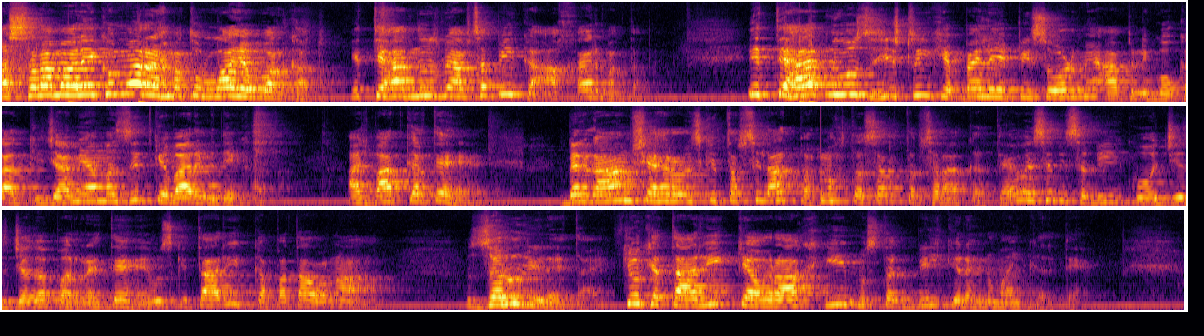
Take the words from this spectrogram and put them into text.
अस्सलाम वालेकुम रहमतुल्लाहि व बरकातुहू इत्तेहाद न्यूज़ में आप सभी का खैर मकदम। इत्तेहाद न्यूज़ हिस्ट्री के पहले एपिसोड में आपने गोकाक की जामिया मस्जिद के बारे में देखा था। आज बात करते हैं बेलगाम शहर और इसकी तफसीलात पर। मुख्तसर तबसरा करते हैं। वैसे भी सभी को जिस जगह पर रहते हैं, उसकी तारीख का पता होना ज़रूरी रहता है, क्योंकि तारीख के औराक ही मुस्तकबिल की रहनुमाई करते हैं।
